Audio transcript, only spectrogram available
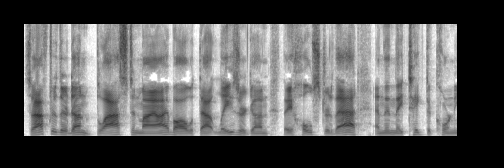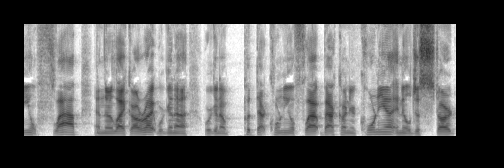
So after they're done blasting my eyeball with that laser gun, they holster that and then they take the corneal flap and they're like, "All right, we're to we're to put that corneal flap back on your cornea and it'll just start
